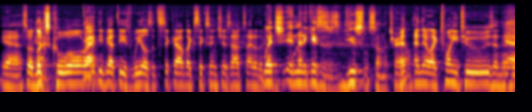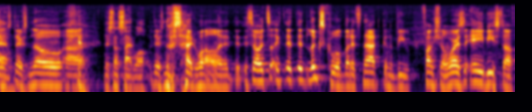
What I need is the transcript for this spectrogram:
Yeah. So it Yeah. looks cool, right? Yeah. You've got these wheels that stick out like six inches outside of the. which in many cases is useless on the trail. and, and they're like 22s, and then Yeah. there's, there's no uh, There's no sidewall. there's no sidewall, and it, it, so it's it, it looks cool, but it's not going to be functional. Whereas the AEV stuff,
